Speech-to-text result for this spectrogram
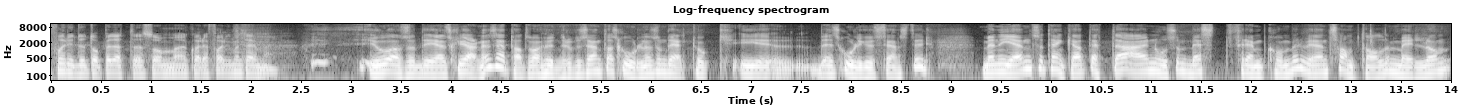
få ryddet opp i dette som KrF argumenterer med? Jo, altså Jeg skulle gjerne sett at det var 100% av skolene som deltok i skolegudstjenester. Men igjen så tenker jeg at dette er noe som best fremkommer ved en samtale mellom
